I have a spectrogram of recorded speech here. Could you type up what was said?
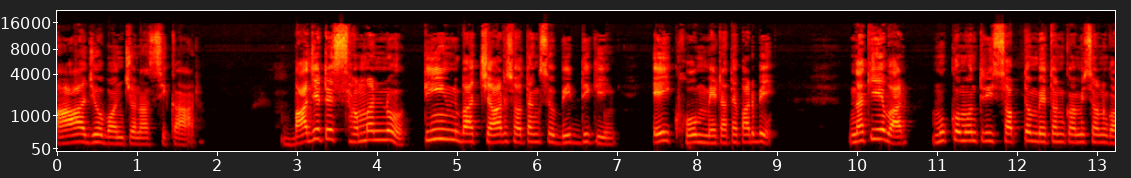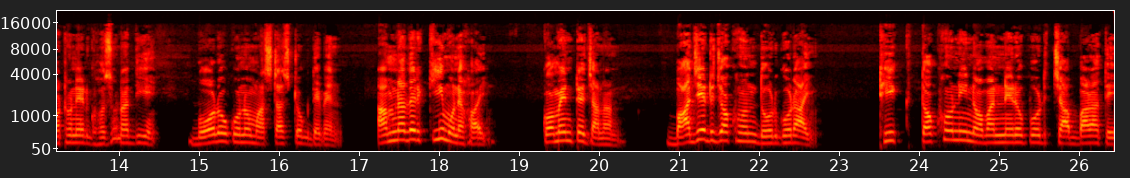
আজও বঞ্চনার শিকার। বাজেটে সামান্য তিন বা চার শতাংশ বৃদ্ধি কি এই ক্ষোভ মেটাতে পারবে? নাকি এবার মুখ্যমন্ত্রী সপ্তম বেতন কমিশন গঠনের ঘোষণা দিয়ে বড় কোনো মাস্টার স্ট্রোক দেবেন। আপনাদের কি মনে হয়? কমেন্টে জানান। বাজেট যখন দোরগোড়ায়, ঠিক তখনই নবান্নের ওপর চাপ বাড়াতে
